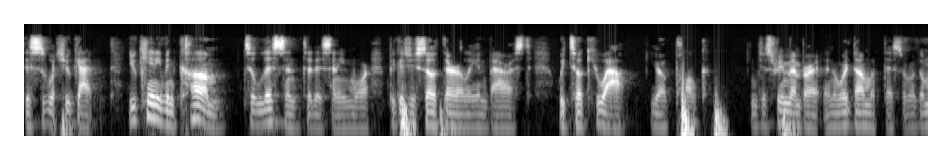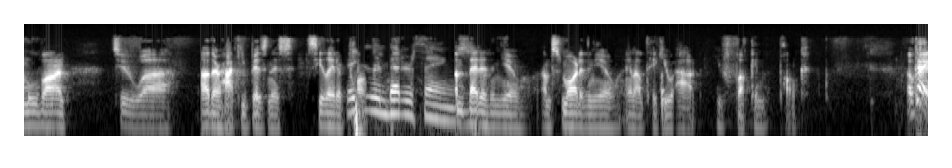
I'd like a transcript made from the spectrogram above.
this is what you got. You can't even come to listen to this anymore because you're so thoroughly embarrassed. We took you out. You're a punk. And just remember it. And we're done with this, and we're gonna move on to uh, other hockey business. See you later, punk. Bigger and better things. I'm better than you. I'm smarter than you, and I'll take you out. You fucking punk. Okay,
